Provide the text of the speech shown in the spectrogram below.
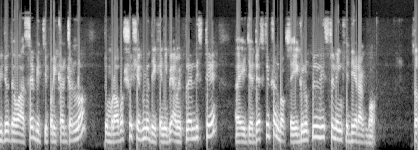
ভিডিও দেওয়া আছে বৃত্তি পরীক্ষার জন্য। তোমরা অবশ্যই সেগুলো দেখে নিবে। আমি প্লে লিস্টে এই যে ডেসক্রিপশন বক্সে এইগুলো প্লে লিস্টে লিঙ্ক দিয়ে রাখব। তো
